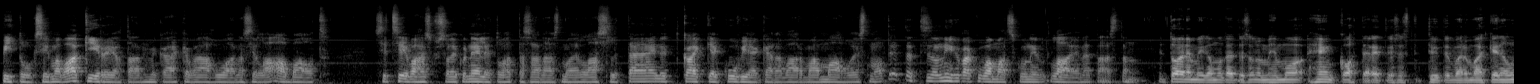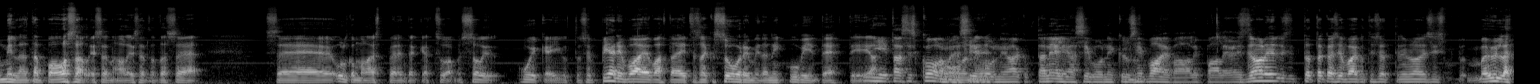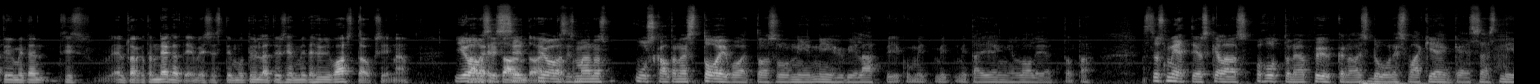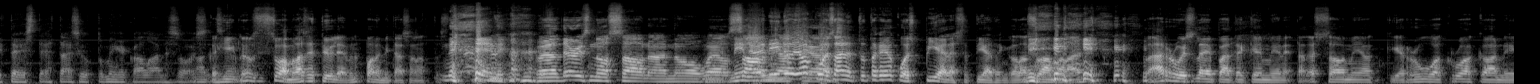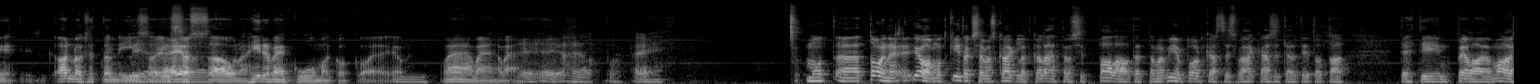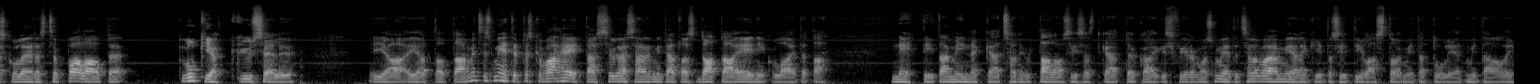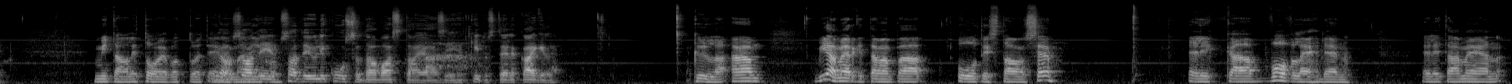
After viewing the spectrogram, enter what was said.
pituuksia. Mä vaan kirjoitan, mikä on ehkä vähän huono sillä about. Sitten siinä vaiheessa, kun se oli kuin 4000 sanaa, sitten mä olin Lassille, että tää ei nyt kaikkien kuvien kerran varmaan mahu. Ja sitten mä olin, että, että siinä on niin hyvä kuvamatsku, niin laajennetaan sitä. Ja Toinen, mikä mun täytyy sanoa, mihin mun Henkko erityisesti tyytyväinen, vaikka en ollut millään tapaa osallisena, oli se, tota, se, se ulkomaalaiset pelintekijät Suomessa. Se oli huikea juttu. Se pieni vaiva, tai itse asiassa aika suuri, mitä niihin kuviin tehtiin. Ja Niin, tai siis kolme Muu, sivua, niin. niin aika, tai neljä sivua, niin kyllä siinä vaivaa oli paljon. Siis se oli, sit totta kai se vaikutti että ne oli siis, mä yllätyin, miten, siis en tarkoita negatiivisesti, mutta yllätyin siihen, miten hyviä vastauksia nämä joo, siis, antoi, si, joo, että- siis mä en olisi uskaltanut edes toivoa, että olisi ollut niin, niin hyviä läppiä kuin mit, mit, mitä jengillä oli. Että, tota. Sitten jos miettii, jos Kela olisi Huttunen ja Pyykkönen olisi duunissa vaikka Jenkeissä, ja sitten niitä teistä tehtäisiin juttu, minkä kalainen se olisi. Aika hi- no, siis suomalaiset tyyliä, ei nyt paljon mitään sanottaisi. niin, niin, well, there is no sauna, no, well, niin, sauna niin, no, joku olisi aina, totta kai joku olisi pielessä tietenkin, kun ollaan suomalainen. Vähän ruisleipää tekemään, täällä ei ole salmiakkia, ruoka, ruokaa, niin annokset on niin Liian isoja, ei ole isoja. sauna, hirveän kuuma koko ajan. Ja Mm. vää, vää, vää. Ei, ei ole helppoa. Ei. Mutta äh, toinen, joo, mutta kiitoksia myös kaikille, jotka on lähettänyt sit palautetta. Me viime podcastissa vähän käsiteltiin, tota, tehtiin pelaaja maaliskuun lehdestä se palaute, lukijakysely. Ja, ja tota, mitä miettii, pitäisikö vaan heittää se yleensä mitään tällaista dataa ei niinku laiteta nettiin tai minnekään, että se on niinku talon sisäistä käyttöä kaikissa firmoissa. Mietit, että siellä on vähän mielenkiintoisia tilastoja, mitä tuli, että mitä oli, mitä oli toivottu. Että Joo, saatiin, niinku- saatiin yli 600 vastaajaa siihen. Kiitos teille kaikille. Kyllä. Ähm, vielä merkittävämpää uutista on se, eli WoW-lehden, eli tämä meidän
